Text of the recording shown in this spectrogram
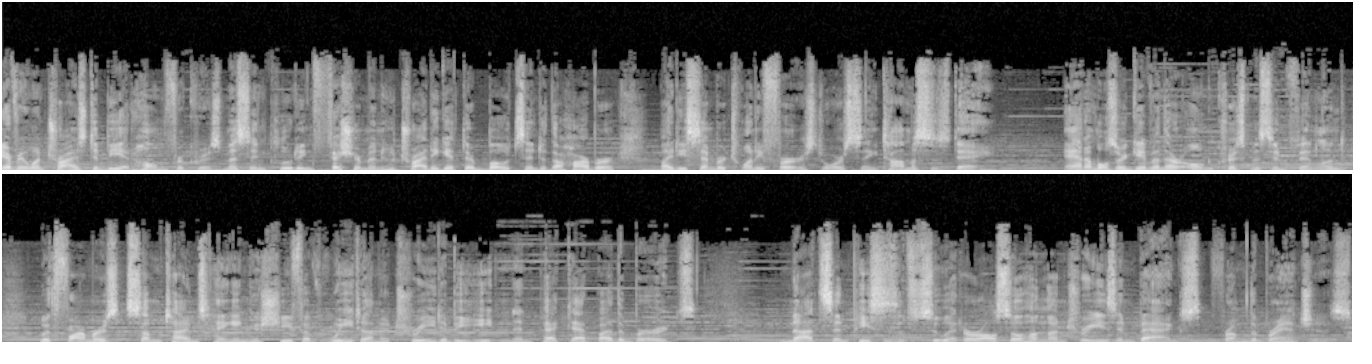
Everyone tries to be at home for Christmas, including fishermen who try to get their boats into the harbor by December 21st or St. Thomas's Day. Animals are given their own Christmas in Finland, with farmers sometimes hanging a sheaf of wheat on a tree to be eaten and pecked at by the birds. Nuts and pieces of suet are also hung on trees in bags from the branches.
